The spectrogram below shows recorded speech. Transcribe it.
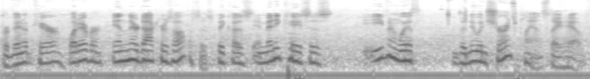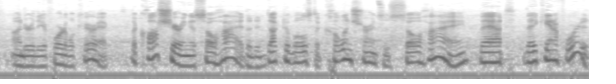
preventive care, whatever, in their doctor's offices. Because in many cases, even with the new insurance plans they have under the Affordable Care Act, the cost sharing is so high, the deductibles, the co-insurance is so high that they can't afford it.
